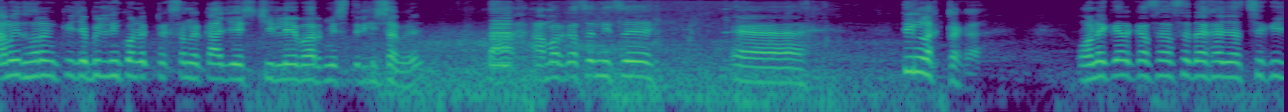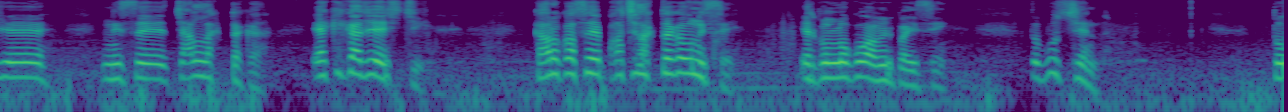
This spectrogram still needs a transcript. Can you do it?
আমি ধরেন কি যে বিল্ডিং কনস্ট্রাকশনের কাজে এসেছি লেবার মিস্ত্রি হিসাবে। তা আমার কাছে নিচে তিন লাখ টাকা। অনেকের কাছে আছে, দেখা যাচ্ছে কি যে নিচে চার লাখ টাকা। একই কাজে এসেছি। কারও কাছে পাঁচ লাখ টাকাও নিছে। এরকম লোকও আমি পাইছি। তো বুঝছেন? তো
